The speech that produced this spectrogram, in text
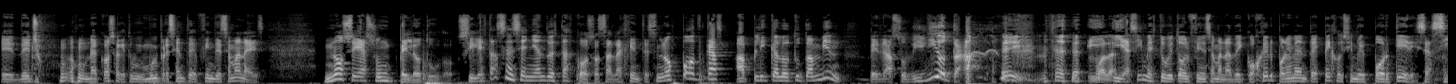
eh, de hecho, una cosa que tuve muy presente el fin de semana es, no seas un pelotudo. Si le estás enseñando estas cosas a la gente en los podcasts, aplícalo tú también, pedazo de idiota. Hey, Y, así me estuve todo el fin de semana de coger, ponerme ante el espejo y decirme, ¿por qué eres así?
